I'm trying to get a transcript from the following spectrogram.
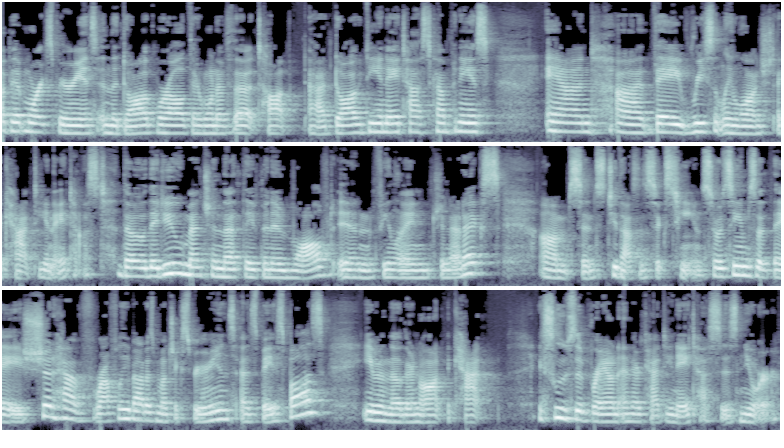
a bit more experience in the dog world. They're one of the top uh, dog DNA test companies and uh, they recently launched a cat DNA test. Though they do mention that they've been involved in feline genetics um, since 2016. So it seems that they should have roughly about as much experience as Basepaws, even though they're not a cat exclusive brand and their cat DNA test is newer.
